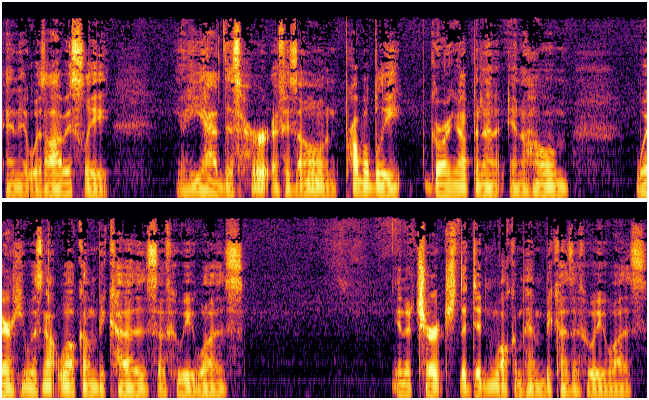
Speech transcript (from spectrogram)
and it was obviously, you know, he had this hurt of his own, probably growing up in a in a home where he was not welcome because of who he was in a church that didn't welcome him because of who he was.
